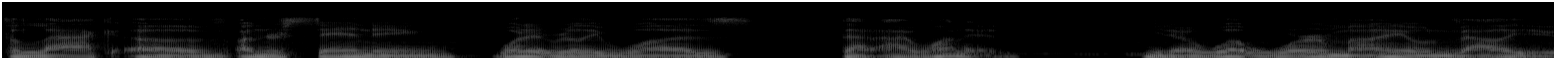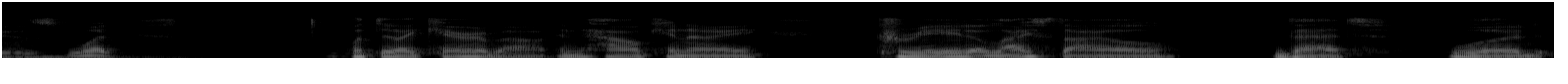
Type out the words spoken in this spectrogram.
the lack of understanding what it really was that I wanted, you know, what were my own values, what what did I care about, and how can I create a lifestyle that would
